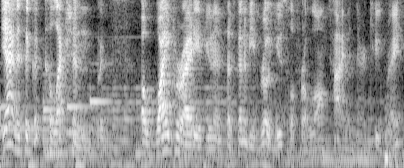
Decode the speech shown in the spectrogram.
Yeah, and it's a good collection, like a wide variety of units that's going to be real useful for a long time in there too, right?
